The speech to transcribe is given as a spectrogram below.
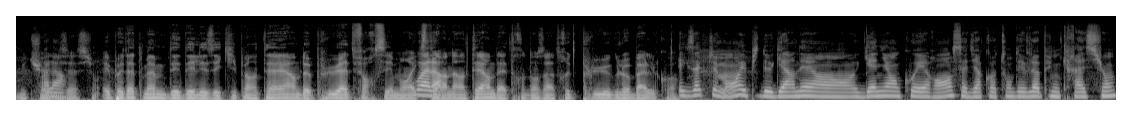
Mutualisation. Et peut-être même d'aider les équipes internes, de plus être forcément Voilà. externe interne, d'être dans un truc plus global, quoi. Exactement, et puis de garder en, gagner en cohérence, c'est-à-dire quand on développe une création,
